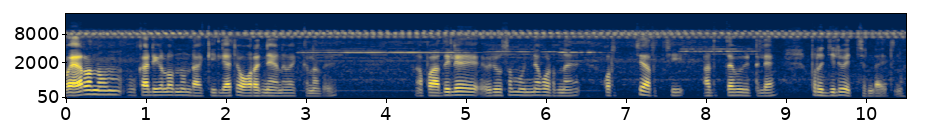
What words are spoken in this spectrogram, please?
വേറൊന്നും കടികളൊന്നും ഉണ്ടാക്കിയില്ല. ചോറ് വെക്കുന്നത്. അപ്പോൾ അതിൽ ഒരു ദിവസം മുന്നേ കൊടുന്ന് കുറച്ച് ഇറച്ചി അടുത്ത വീട്ടിലെ ഫ്രിഡ്ജിൽ വെച്ചിട്ടുണ്ടായിരുന്നു.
